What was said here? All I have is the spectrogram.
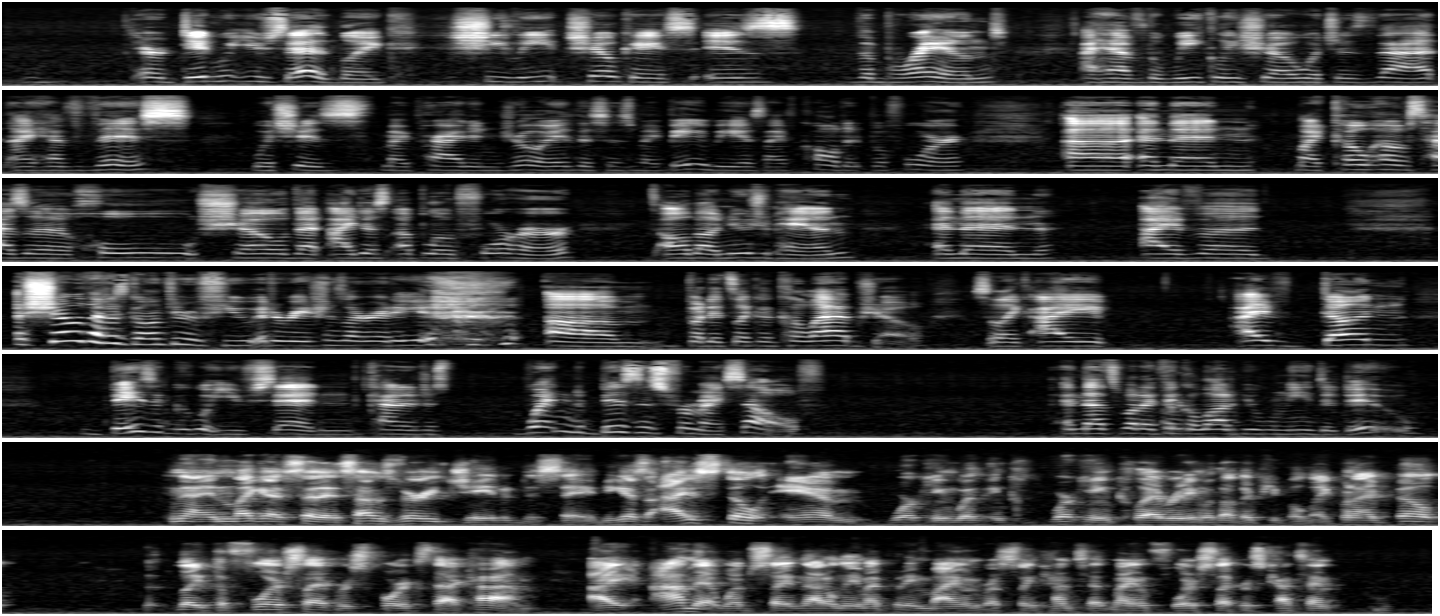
or did what you said. Like, She Elite Showcase is the brand. I have the weekly show, which is that. I have this, which is my pride and joy. This is my baby, as I've called it before. Uh, and then my co-host has a whole show that I just upload for her. It's all about New Japan. And then I have a a show that has gone through a few iterations already, um, but it's like a collab show. So like I, I've done basically what you've said and kind of just went into business for myself. And that's what I think a lot of people need to do. And, like I said, it sounds very jaded to say because I still am working with and working and collaborating with other people. Like when I built like the floorslappersports.com, I on that website not only am I putting my own wrestling content, my own floor slappers content,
